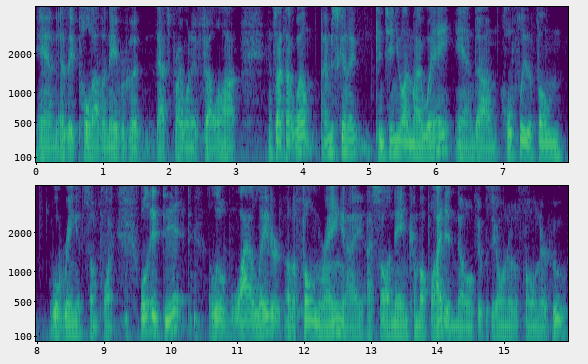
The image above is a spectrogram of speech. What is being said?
and as they pulled out of the neighborhood, that's probably when it fell off. And so I thought, well, I'm just going to continue on my way, and um, hopefully the phone will ring at some point. Well, it did. A little while later, uh, the phone rang and I, I saw a name come up. Well, I didn't know if it was the owner of the phone or who.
